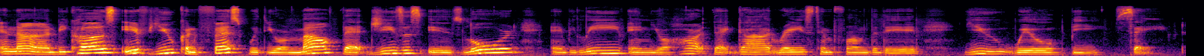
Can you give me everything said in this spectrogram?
and 9. Because if you confess with your mouth that Jesus is Lord and believe in your heart that God raised him from the dead, you will be saved.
